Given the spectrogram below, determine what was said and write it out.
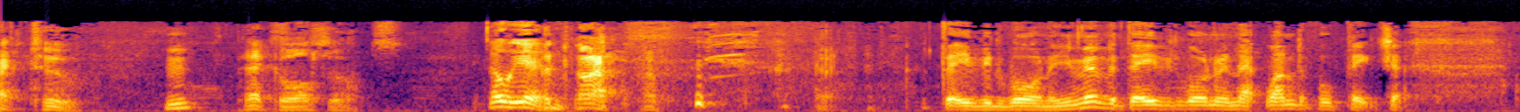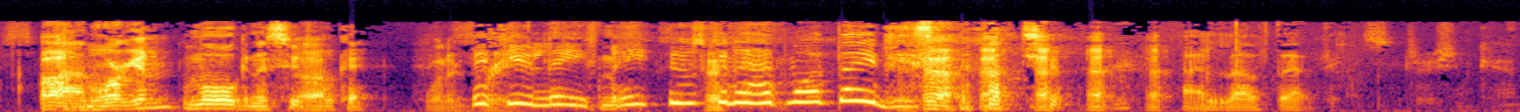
Peck too. Hmm? Peck also. Oh yeah, David Warner. You remember David Warner in that wonderful picture? Oh, Morgan? Morgan, a super. Oh, okay. what a If you leave me, who's going to have my babies? I love that. Concentration camp.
